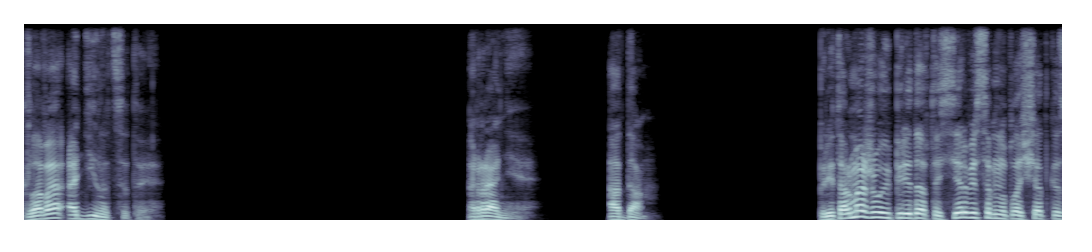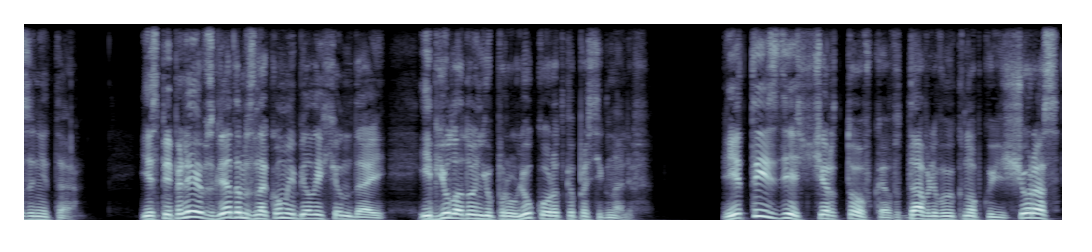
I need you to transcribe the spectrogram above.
Глава 11. Ранее. Адам. Притормаживаю перед автосервисом, но площадка занята. Испепеляю взглядом знакомый белый Hyundai и бью ладонью по рулю, коротко просигналив. «И ты здесь, чертовка!» Вдавливаю кнопку еще раз,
